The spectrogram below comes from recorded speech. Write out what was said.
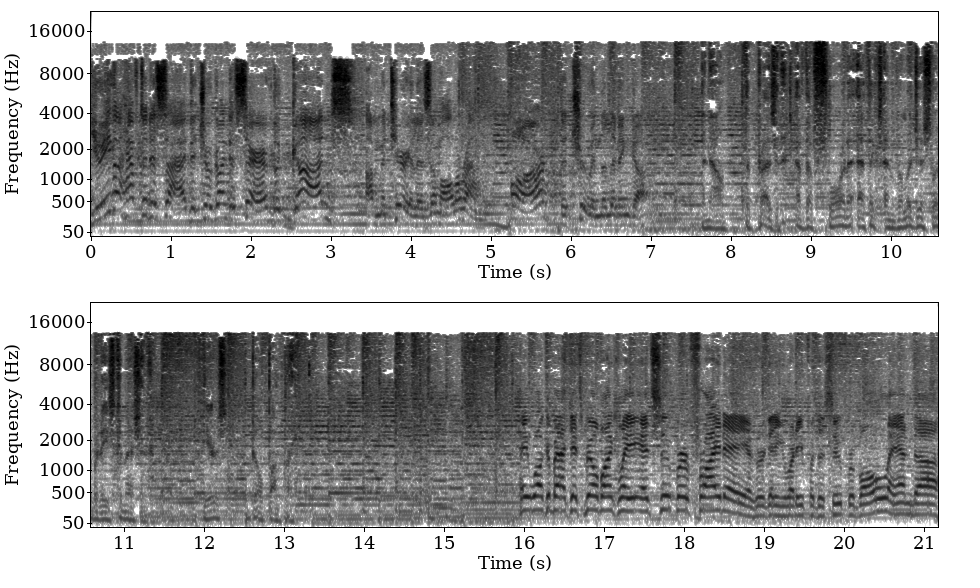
You either have to decide that you're going to serve the gods of materialism all around you, or the true and the living God. And now, the president of the Florida Ethics and Religious Liberties Commission. Here's Bill Bunkley. Hey, welcome back. It's Bill Bunkley. It's Super Friday as we're getting ready for the Super Bowl. And uh,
